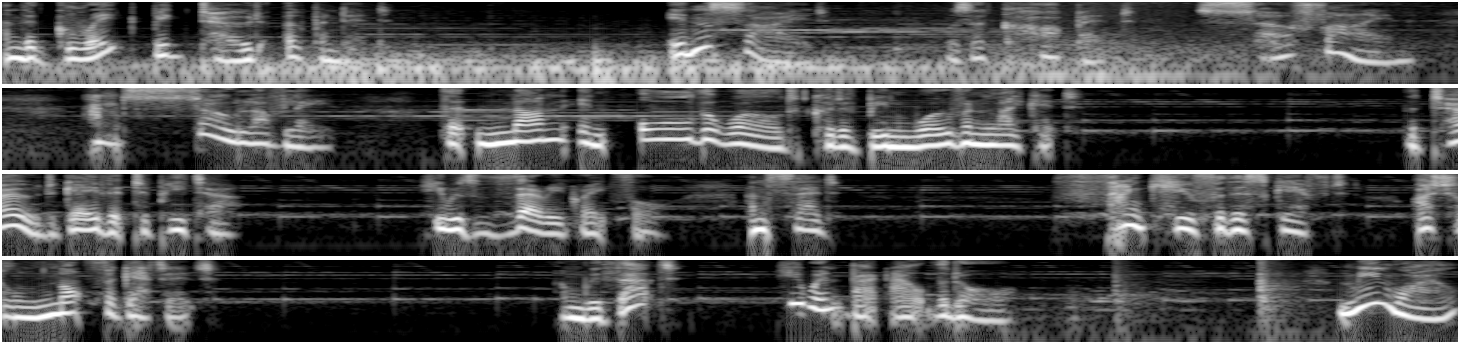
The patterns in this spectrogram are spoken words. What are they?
and the great big toad opened it. Inside was a carpet so fine and so lovely that none in all the world could have been woven like it. The toad gave it to Peter. He was very grateful and said, Thank you for this gift. I shall not forget it. And with that, he went back out the door. Meanwhile,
